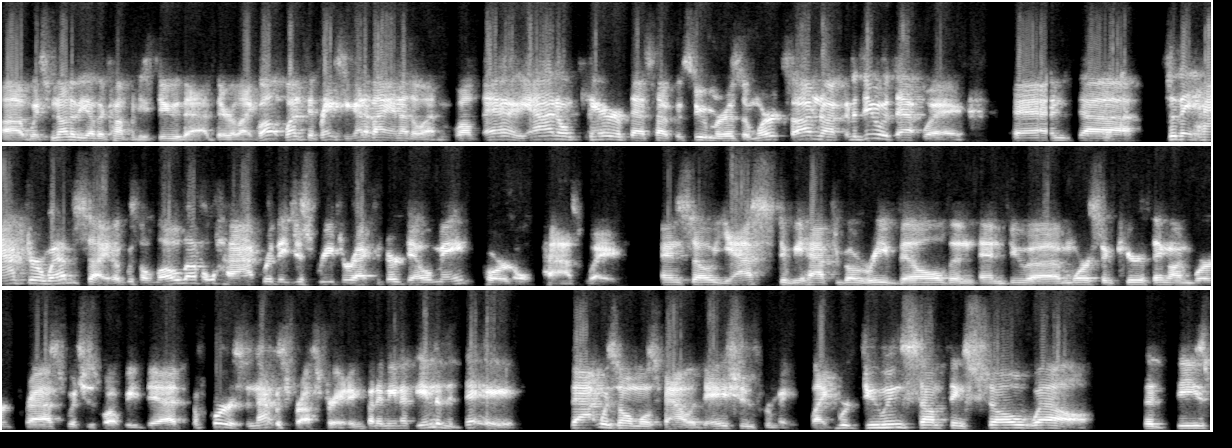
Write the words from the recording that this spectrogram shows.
Uh, which none of the other companies do that. They're like, well, once it breaks, you got to buy another one. Well, eh, yeah, I don't care if that's how consumerism works. I'm not going to do it that way. And uh, so they hacked our website. It was a low level hack where they just redirected our domain portal pathway. And so, yes, do we have to go rebuild and, and do a more secure thing on WordPress, which is what we did? Of course. And that was frustrating. But I mean, at the end of the day, that was almost validation for me. Like, we're doing something so well that these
